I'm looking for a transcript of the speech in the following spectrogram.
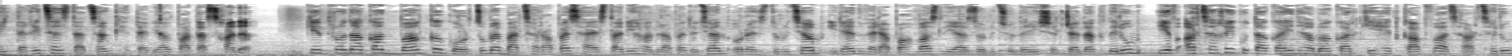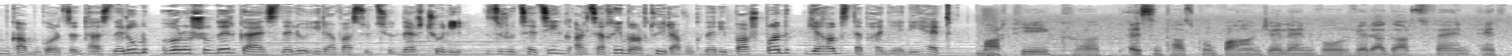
Այնտեղից էլ ստացանք հետևյալ պատասխանը։ Կենտրոնական բանկը գործում է բացառապես Հայաստանի Հանրապետության օրենսդրությամբ իրեն վերապահված լիազորությունների շրջանակներում եւ Արցախի կൂട്ടակային համակարգի հետ կապված հարցերում կամ գործընթացներում որոշումներ կայացնելու իրավասություններ չունի։ Զրուցեցինք Արցախի մարդու իրավունքների պաշտպան Գեգամ Ստեփանյանի հետ։ Մարտիկ այս ընթացքում պահանջել են, որ վերադարձվեն այդ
